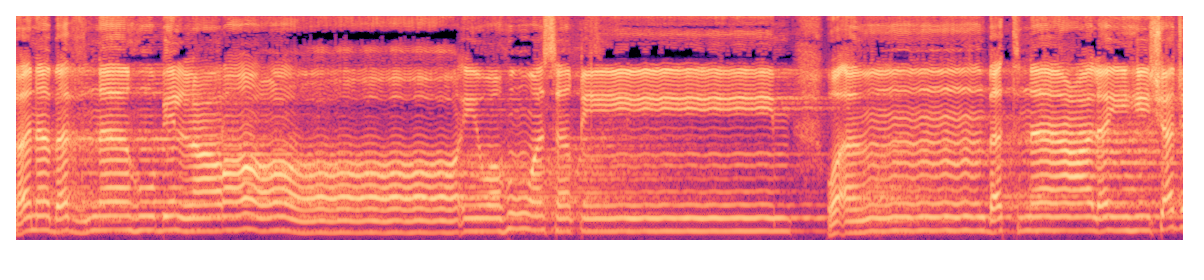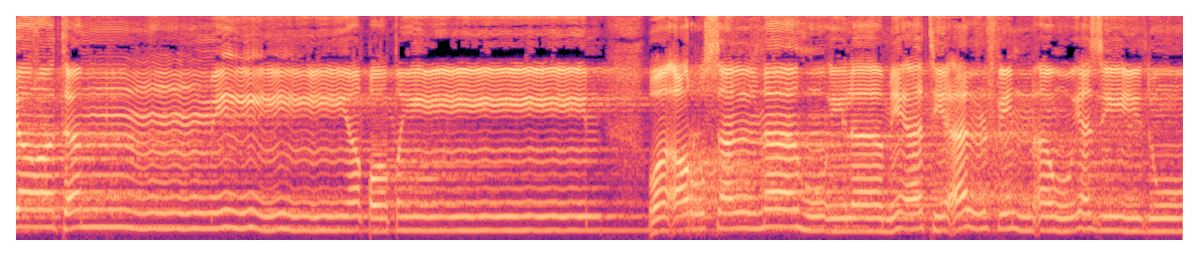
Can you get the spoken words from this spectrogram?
فنبذناه بالعراء وهو سقيم. وأنبتنا عليه شجرة من يقطين. وأرسلناه إلى مائة ألف أو يزيدون.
